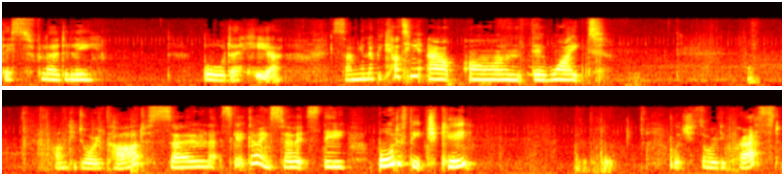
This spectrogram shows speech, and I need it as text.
this fleur-de-lis border here. So I'm going to be cutting it out on the white Hunky Dory card. So let's get going. So it's the border feature key, which is already pressed.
